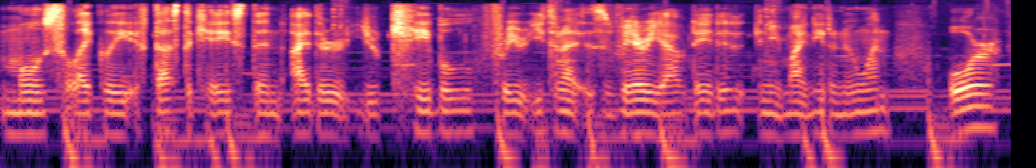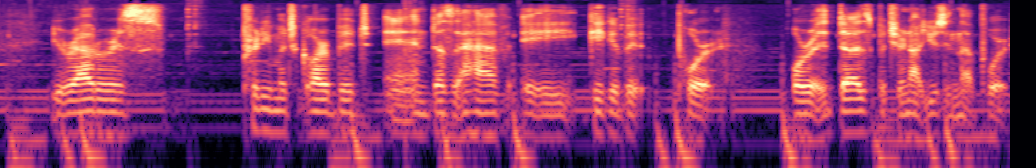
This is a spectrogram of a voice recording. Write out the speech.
most likely if that's the case then either your cable for your ethernet is very outdated and you might need a new one or your router is pretty much garbage and doesn't have a gigabit port or it does but you're not using that port.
